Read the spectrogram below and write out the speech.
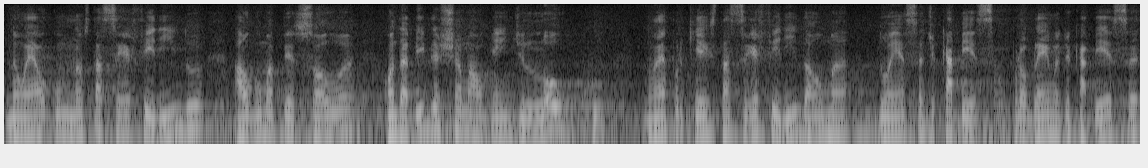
não é algum, não está se referindo a alguma pessoa. Quando a Bíblia chama alguém de louco, não é porque está se referindo a uma doença de cabeça, um problema de cabeça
